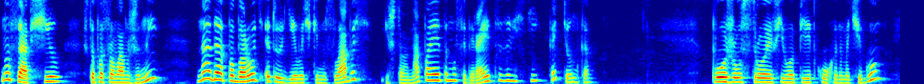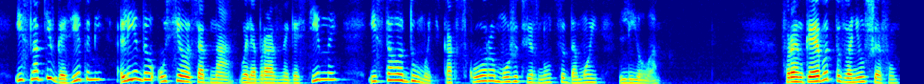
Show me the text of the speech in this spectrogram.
но сообщил, что, по словам жены, надо побороть эту девочкину слабость и что она поэтому собирается завести котенка. Позже, устроив его перед кухонным очагом и снабдив газетами, Линдл уселась одна в л гостиной и стала думать, как скоро может вернуться домой Лила. Фрэнк Эббот позвонил шефу.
